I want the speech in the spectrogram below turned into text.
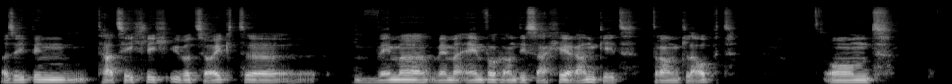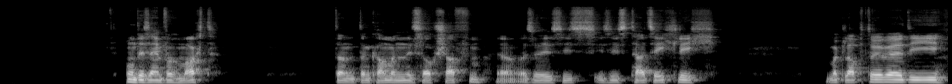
Also ich bin tatsächlich überzeugt, äh, wenn man, wenn man einfach an die Sache herangeht, dran glaubt und, und es einfach macht, dann, dann kann man es auch schaffen. Ja, also es ist, es ist tatsächlich, man glaubt darüber, die,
